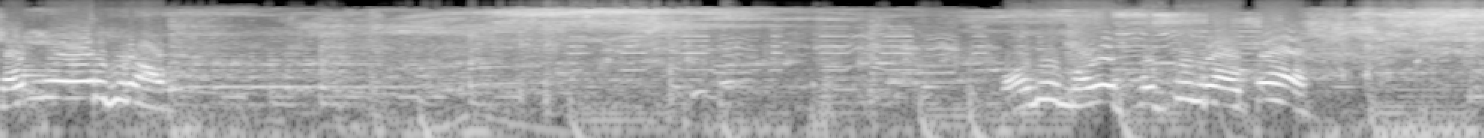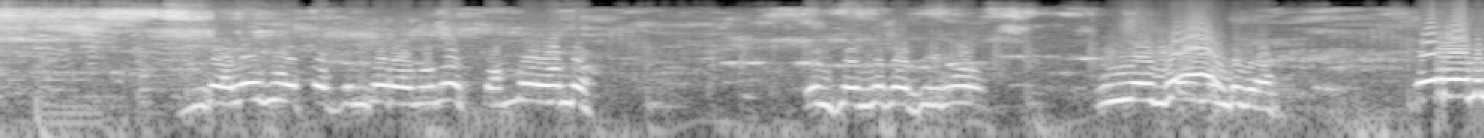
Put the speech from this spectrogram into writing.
செம்மையா இருக்குடா. பனி மழை பொட்டுகிறா அப்பா. இந்த அளவுக்கு ஒருத்த பிந்தர் வந்தோம்னா செம்ம வேண்டும். ஃப்ரெண்ட்ஸ் வந்து பார்த்தீங்கன்னா ஃபுல்லாக வந்துங்க போராட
